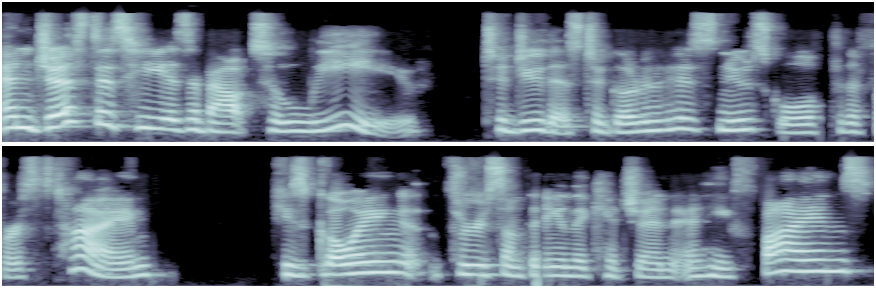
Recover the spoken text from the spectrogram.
And just as he is about to leave to do this to go to his new school for the first time he's going through something in the kitchen and he finds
